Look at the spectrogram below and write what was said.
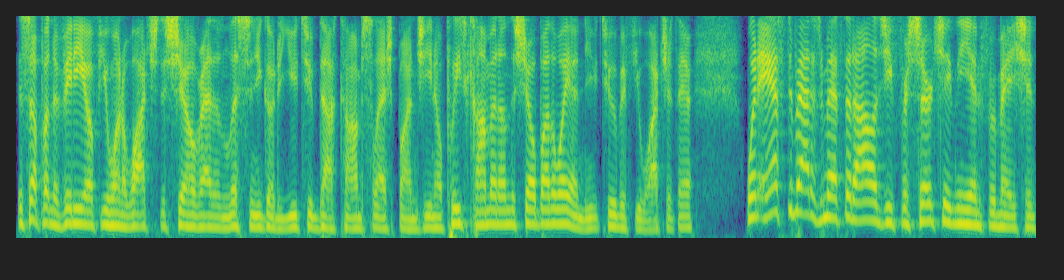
this up on the video if you want to watch the show rather than listen, you go to youtube.com slash Bongino. Please comment on the show, by the way, on YouTube if you watch it there. When asked about his methodology for searching the information,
